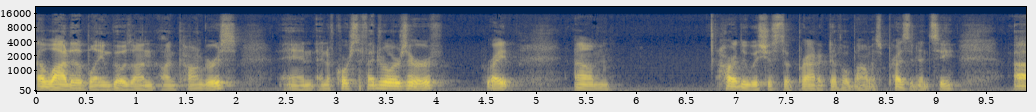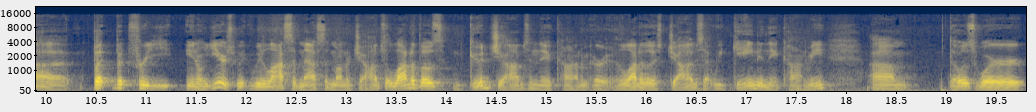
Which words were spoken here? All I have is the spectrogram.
a lot of the blame goes on on Congress and and of course the Federal Reserve, right? Um, hardly was just a product of Obama's presidency. Uh, but but for you know years we, we lost a massive amount of jobs. A lot of those good jobs in the economy, or a lot of those jobs that we gained in the economy, um, those were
